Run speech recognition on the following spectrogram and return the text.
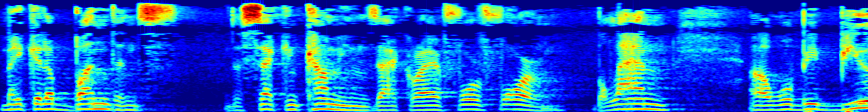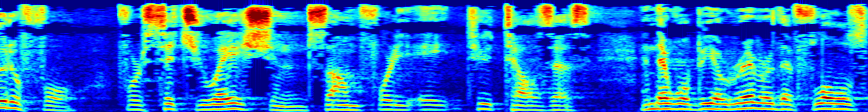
make it abundance. The second coming, Zechariah 4 4. The land uh, will be beautiful for situation, Psalm 48 2 tells us. And there will be a river that flows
